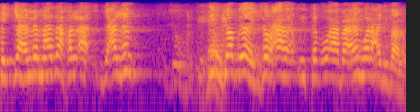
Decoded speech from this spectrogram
تجهلهم هذا خل جعلهم يمشوا إيه بسرعة ويتبعوا آبائهم ولا عاد يبالوا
